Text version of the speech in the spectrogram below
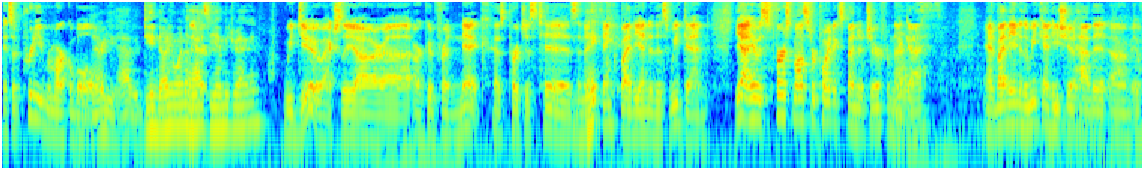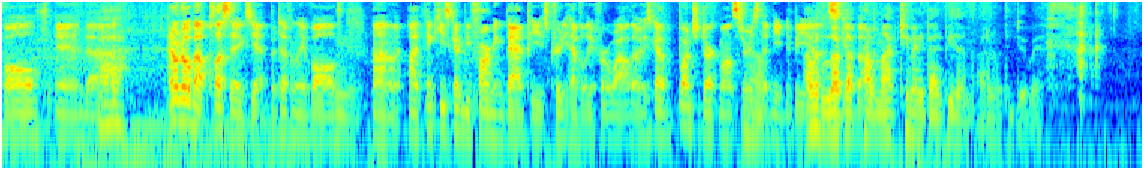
it's a pretty remarkable. There you have it. Do you know anyone who has a Yomi Dragon? We do actually. Our uh, our good friend Nick has purchased his, and I think by the end of this weekend, yeah, it was first monster point expenditure from that guy, and by the end of the weekend, he should have it um, evolved. And uh, Ah. I don't know about plus eggs yet, but definitely evolved. Mm. Uh, I think he's going to be farming bad peas pretty heavily for a while, though. He's got a bunch of dark monsters that need to be. I would uh, love that up. problem. I have too many bad peas. and I don't know what to do with.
